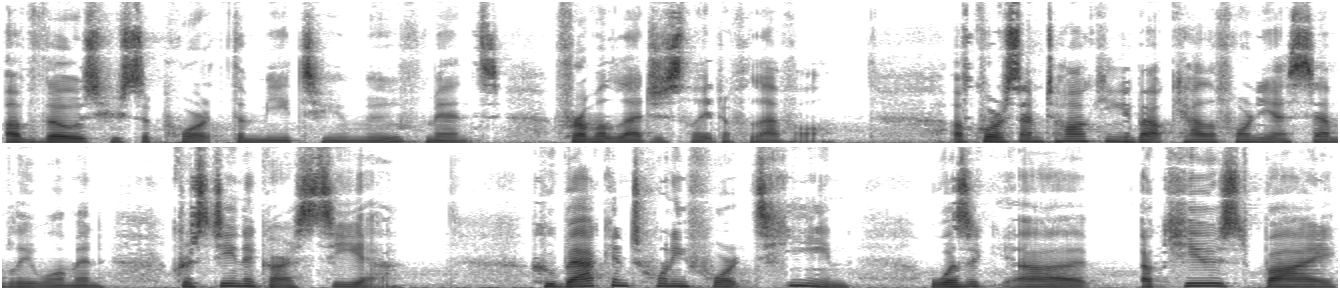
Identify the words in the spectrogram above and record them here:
of those who support the Me Too movement from a legislative level. Of course, I'm talking about California Assemblywoman Cristina Garcia, who back in 2014 was uh, accused by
